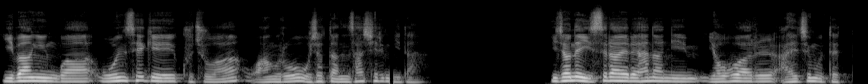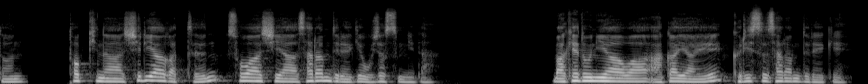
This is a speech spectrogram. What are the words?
이방인과 온 세계의 구주와 왕으로 오셨다는 사실입니다. 이전에 이스라엘의 하나님 여호와를 알지 못했던 터키나 시리아 같은 소아시아 사람들에게 오셨습니다. 마케도니아와 아가야의 그리스 사람들에게,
